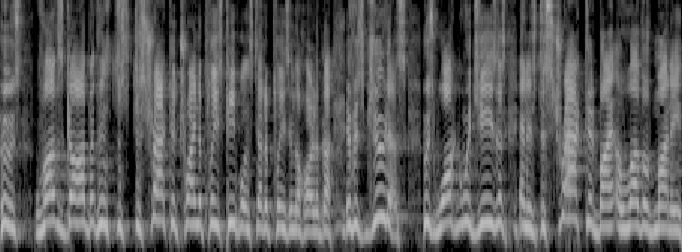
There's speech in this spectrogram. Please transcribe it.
who loves God but then just distracted trying to please people instead of pleasing the heart of God. If it's Judas, who's walking with Jesus and is distracted by a love of money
